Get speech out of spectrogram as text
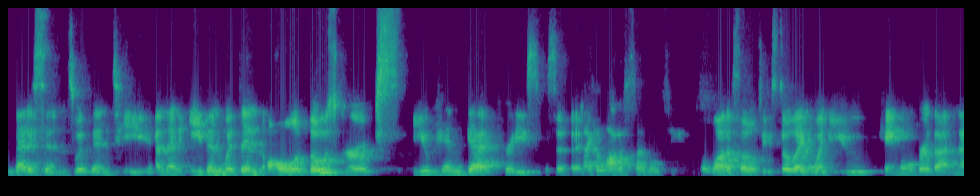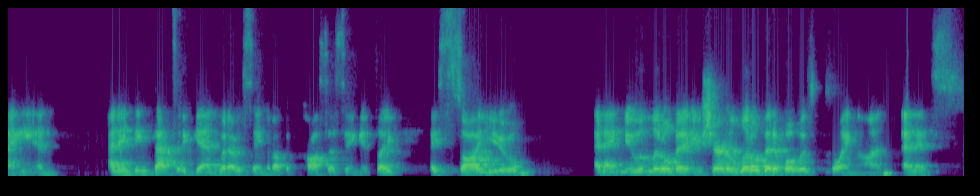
medicines within tea. And then even within all of those groups, you can get pretty specific. Like a lot of subtlety. A lot of subtlety. So like when you came over that night and and I think that's again what I was saying about the processing. It's like I saw you and I knew a little bit. You shared a little bit of what was going on. And it's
